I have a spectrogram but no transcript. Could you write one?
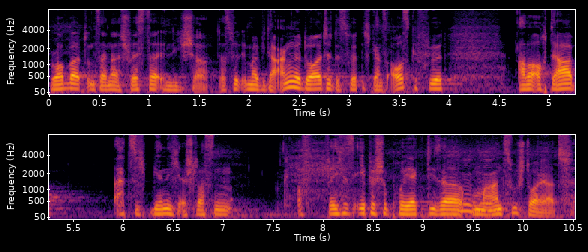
Robert und seiner Schwester Alicia. Das wird immer wieder angedeutet, das wird nicht ganz ausgeführt. Aber auch da hat sich mir nicht erschlossen, auf welches epische Projekt dieser mhm. Roman zusteuert.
